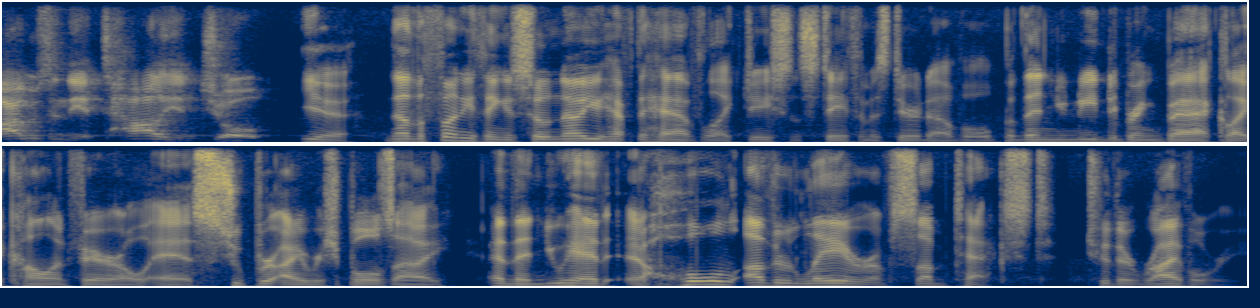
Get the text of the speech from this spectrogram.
I was in the Italian job. yeah. Now the funny thing is, so now you have to have like Jason Statham as Daredevil, but then you need to bring back like Colin Farrell as Super Irish Bullseye, and then you had a whole other layer of subtext to their rivalry.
